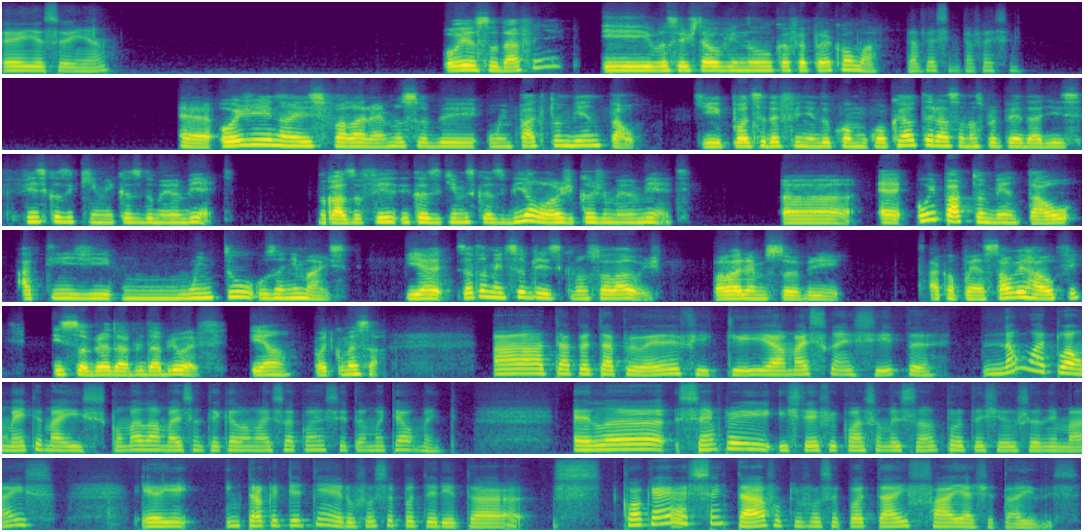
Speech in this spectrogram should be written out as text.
Oi, eu sou Ian. Oi, eu sou Daphne e você está ouvindo o Café para Acalmar. Café sim, café sim. É, hoje nós falaremos sobre o impacto ambiental, que pode ser definido como qualquer alteração nas propriedades físicas e químicas do meio ambiente. No caso, físicas e químicas biológicas do meio ambiente. Uh, é, o impacto ambiental atinge muito os animais. E é exatamente sobre isso que vamos falar hoje. Falaremos sobre a campanha Salve Ralph e sobre a WWF. Ian, pode começar. A WWF, que é a mais conhecida, não atualmente, mas como ela é mais antiga, ela é mais conhecida mundialmente. Ela sempre esteve com essa missão de proteger os animais e em troca de dinheiro você poderia dar qualquer centavo que você pode dar e vai ajudar eles.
